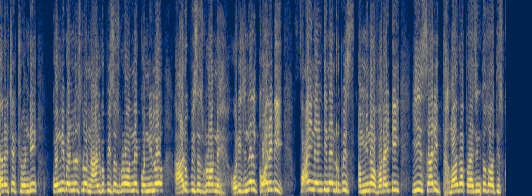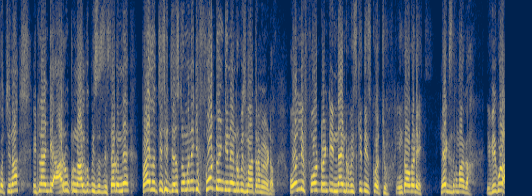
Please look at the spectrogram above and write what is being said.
కలర్ చెక్ చూడండి. కొన్ని బండిల్స్లో నాలుగు పీసెస్ కూడా ఉన్నాయి. కొన్నిలో ఆరు పీసెస్ కూడా ఉన్నాయి. Original quality five ninety nine rupees అమ్మిన వెరైటీ ఈసారి ధమాగా ప్రైజింగ్తో తీసుకొచ్చిన ఇట్లాంటి ఆరు టు నాలుగు పీసెస్ ఇస్తాడు ఉన్నాయి. ప్రైస్ వచ్చేసి జస్ట్ మనకి ఫోర్ ట్వంటీ నైన్ రూపీస్ మాత్రమే madam only four twenty nine రూపీస్కి తీసుకోవచ్చు. ఇంకా ఒకటి. నెక్స్ట్ ధమాగా. ఇవి కూడా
